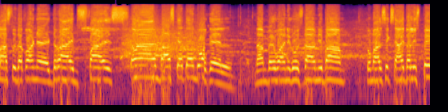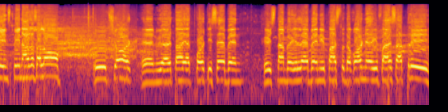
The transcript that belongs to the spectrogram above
Pass to the corner. Drives. Fires. And basket and Bukel. Number 1. He goes down. He bump. Tumalsik si Idol. Spin. Spin. Asa sa loob. Hook short. And we are tied at 47. Here's number 11. He pass to the corner. He fires at 3.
